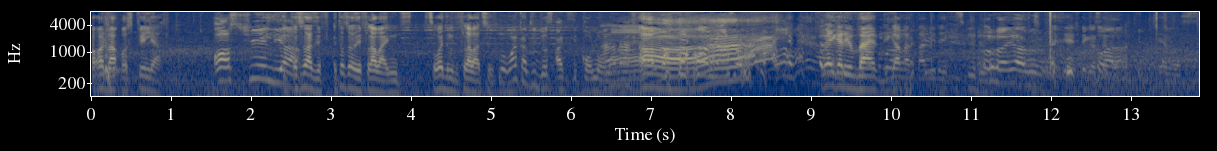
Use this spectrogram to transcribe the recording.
What about Australia? Australia. It also has a, it also has a flower in it. So what's the name the flower too? No, why can't you just ask the color? Ah. Where you got the vibe? The gamma star music. It's good. Oh, though. yeah, bro. Yeah, take us. Yeah, boss.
